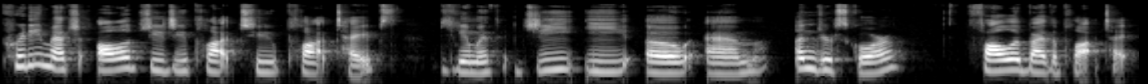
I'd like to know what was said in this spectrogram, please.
Pretty much all ggplot2 plot types begin with GEOM underscore followed by the plot type.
